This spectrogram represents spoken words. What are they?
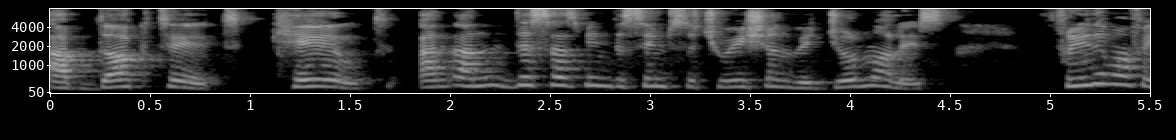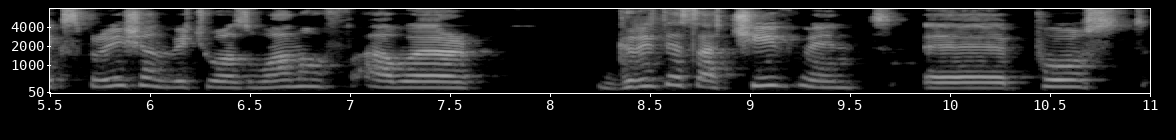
abducted, killed. And, and this has been the same situation with journalists. Freedom of expression, which was one of our greatest achievement uh, post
